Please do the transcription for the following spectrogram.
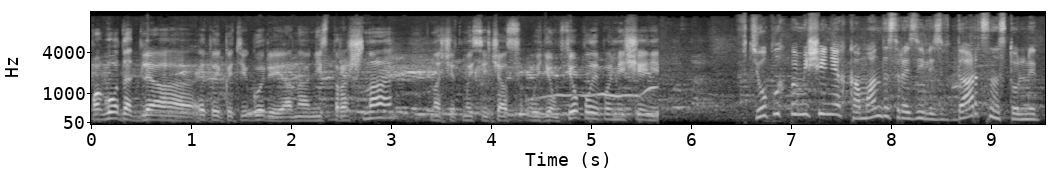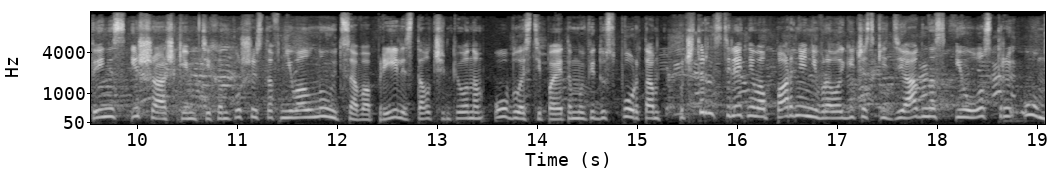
Погода для этой категории, она не страшна. Значит, мы сейчас уйдем в теплые помещения. Теплых помещениях команды сразились в дартс, настольный теннис и шашки. Тихон Пушистов не волнуется. В апреле стал чемпионом области по этому виду спорта. У 14-летнего парня неврологический диагноз и острый ум.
